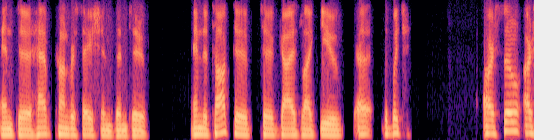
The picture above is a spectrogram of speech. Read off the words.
and to have conversations and to and to talk to to guys like you, uh, which are so are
